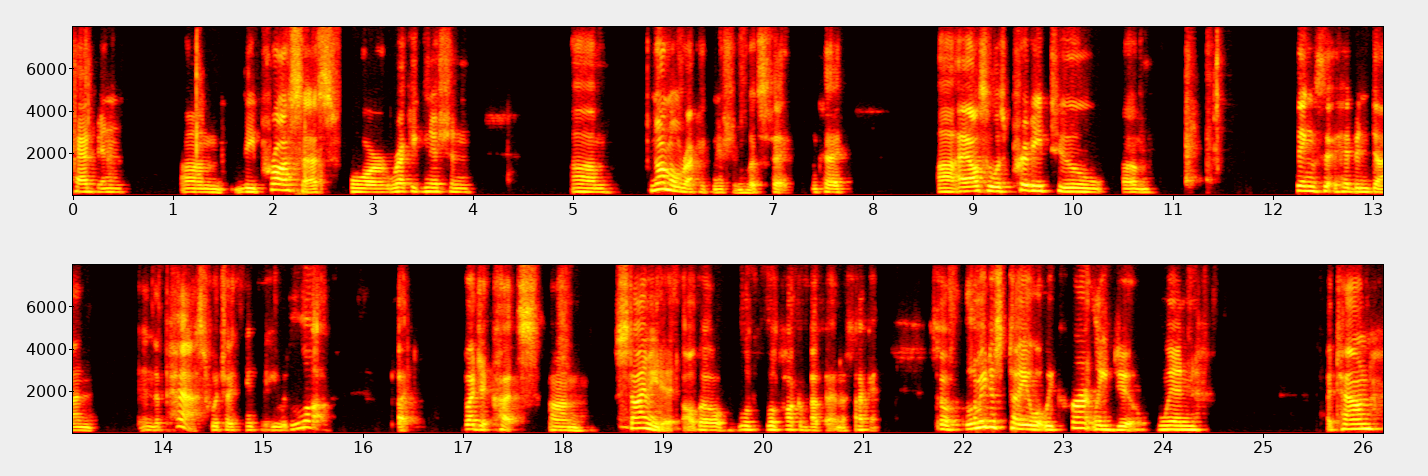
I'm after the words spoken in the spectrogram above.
had been um, the process for recognition, um, normal recognition, let's say, okay? Uh, I also was privy to um, things that had been done in the past, which I think that you would love, but budget cuts um, stymied it, although we'll, we'll talk about that in a second. So let me just tell you what we currently do when a town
